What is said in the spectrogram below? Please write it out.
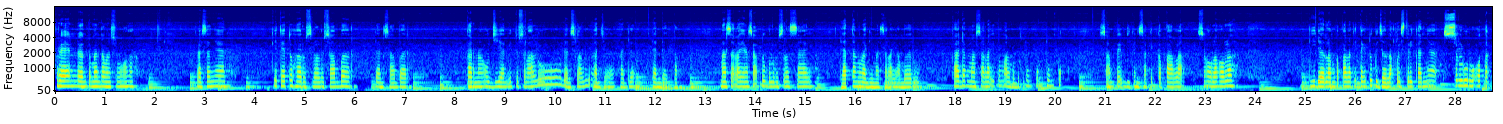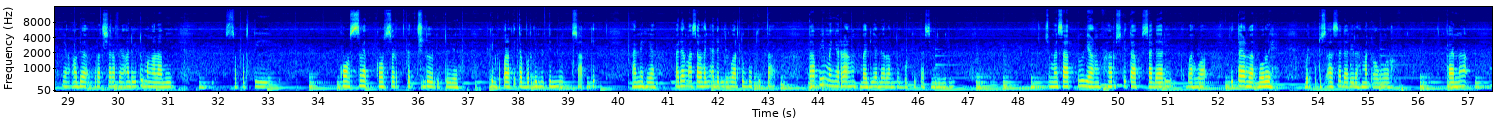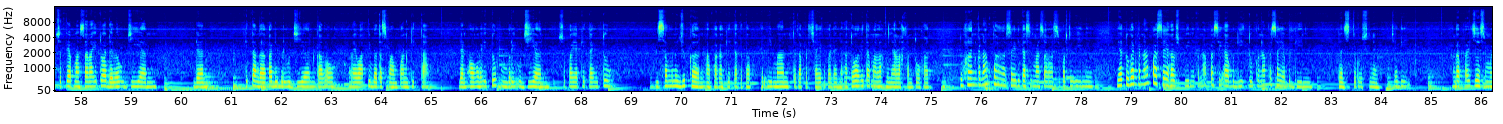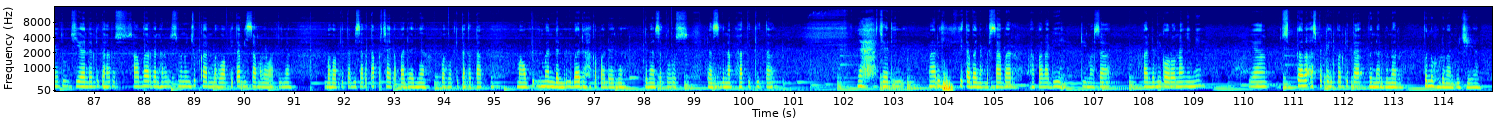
friend dan teman-teman semua. Rasanya kita itu harus selalu sabar dan sabar. Karena ujian itu selalu dan selalu aja ada dan datang. Masalah yang satu belum selesai datang lagi masalah yang baru. Kadang masalah itu malah bertumpuk-tumpuk sampai bikin sakit kepala seolah-olah di dalam kepala kita itu gejala kelistrikannya seluruh otak yang ada urat syaraf yang ada itu mengalami seperti korslet korslet kecil gitu ya. Bikin kepala kita berdenyut-denyut sakit aneh ya. Padahal masalahnya ada di luar tubuh kita tapi menyerang bagian dalam tubuh kita sendiri. Cuma satu yang harus kita sadari bahwa kita nggak boleh berputus asa dari rahmat Allah karena setiap masalah itu adalah ujian dan kita nggak akan diberi ujian kalau melewati batas kemampuan kita dan Allah itu memberi ujian supaya kita itu bisa menunjukkan apakah kita tetap beriman, tetap percaya kepadanya atau kita malah menyalahkan Tuhan. Tuhan, kenapa saya dikasih masalah seperti ini? Ya Tuhan, kenapa saya harus begini? Kenapa si A begitu? Kenapa saya begini? Dan seterusnya. Jadi anggap aja semua itu ujian dan kita harus sabar dan harus menunjukkan bahwa kita bisa melewatinya bahwa kita bisa tetap percaya kepadanya bahwa kita tetap mau beriman dan beribadah kepadanya dengan setulus dan segenap hati kita. Ya jadi mari kita banyak bersabar apalagi di masa pandemi corona ini yang segala aspek kehidupan kita benar-benar penuh dengan ujian.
